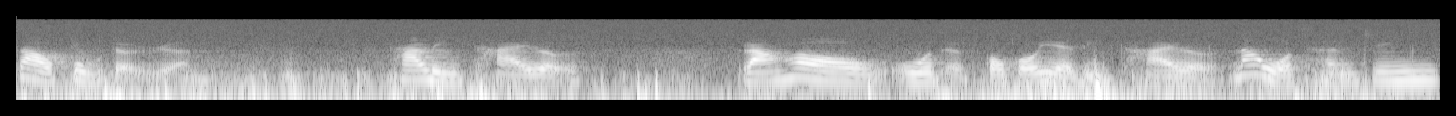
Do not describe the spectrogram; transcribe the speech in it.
照顾的人他离开了，然后我的狗狗也离开了。那我曾经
